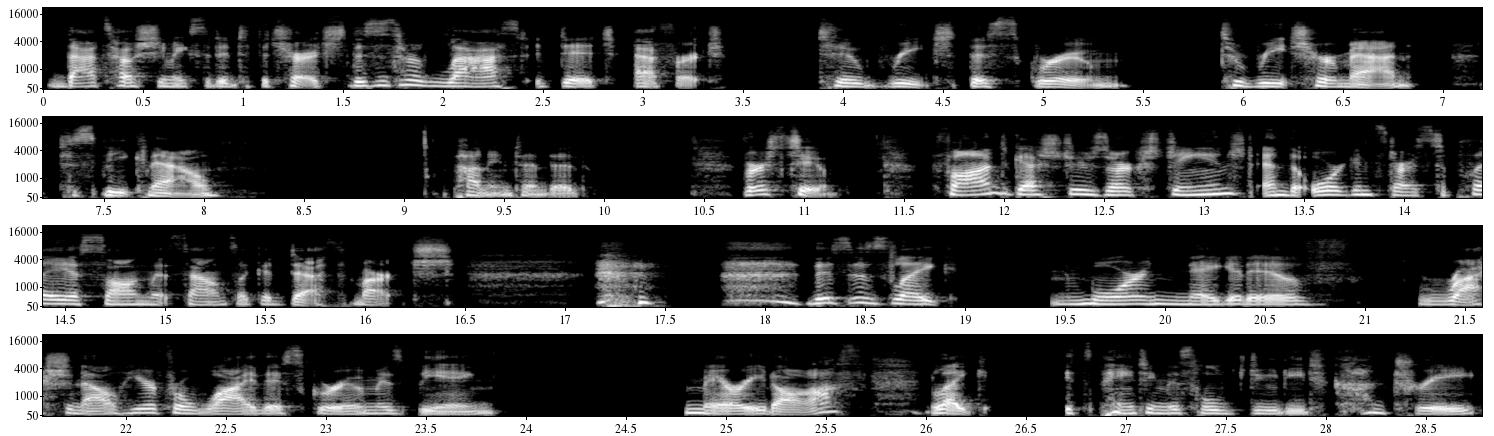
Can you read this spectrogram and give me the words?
That's how she makes it into the church. This is her last ditch effort to reach this groom, to reach her man, to speak now. Pun intended. Verse 2 Fond gestures are exchanged, and the organ starts to play a song that sounds like a death march. this is like more negative rationale here for why this groom is being married off. Like it's painting this whole duty to country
